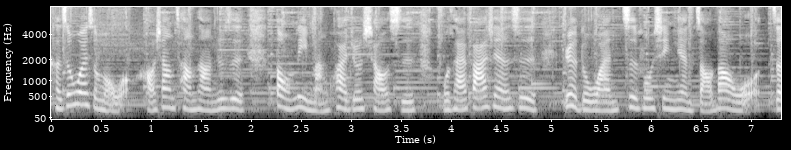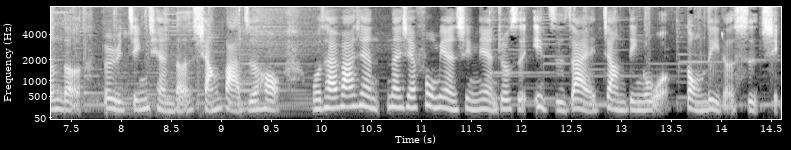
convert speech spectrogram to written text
可是为什么我好像常常就是动力蛮快就消失？我才发现是阅读完《致富信念》，找到我真的对于金钱的想法之后，我才发现那些负面信念就是一直在降低我动力的事情。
